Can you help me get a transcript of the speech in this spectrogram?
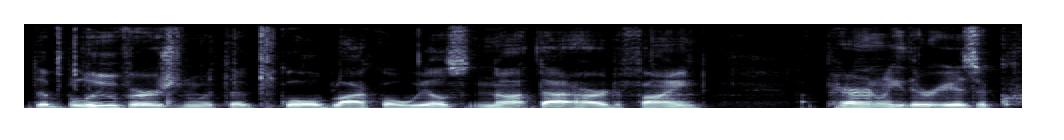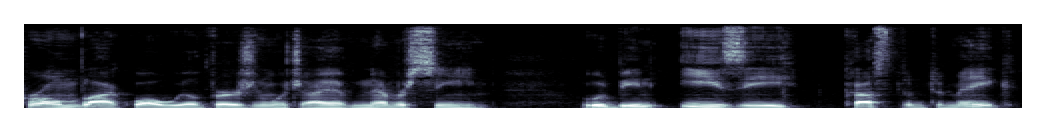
The blue version with the gold Blackwall wheels, not that hard to find. Apparently there is a chrome Blackwall wheel version which I have never seen. It would be an easy custom to make,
